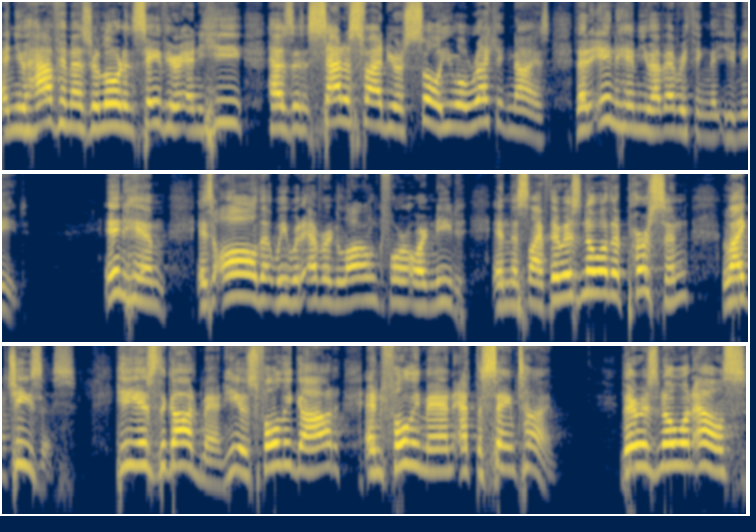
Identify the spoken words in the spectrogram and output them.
and you have him as your Lord and Savior, and he has satisfied your soul, you will recognize that in him you have everything that you need. In him is all that we would ever long for or need in this life. There is no other person like Jesus. He is the God man. He is fully God and fully man at the same time. There is no one else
